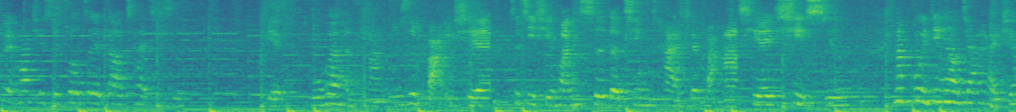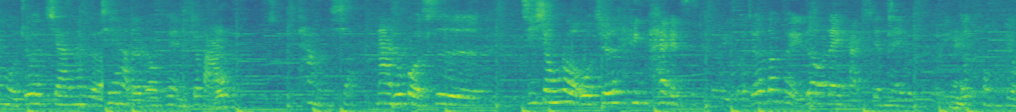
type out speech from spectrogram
所以他其实做这一道菜其实也不会很难，就是把一些自己喜欢吃的青菜先把它切细丝，那不一定要加海鲜，我就加那个切好的肉片，你就把它烫一下。那如果是鸡胸肉，我觉得应该也是可以，我觉得都可以，肉类、海鲜类都可以，都通用。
